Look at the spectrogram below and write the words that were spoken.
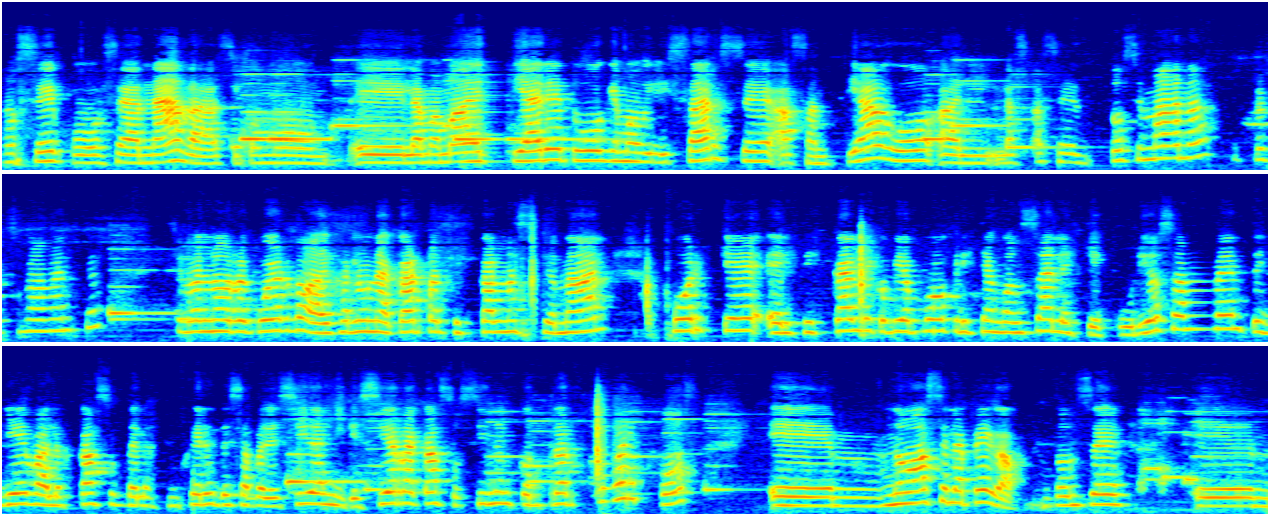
No sé, pues, o sea, nada, así como eh, la mamá de Tiare tuvo que movilizarse a Santiago hace dos semanas aproximadamente, si mal no recuerdo, a dejarle una carta al fiscal nacional, porque el fiscal de Copiapó, Cristian González, que curiosamente lleva los casos de las mujeres desaparecidas y que cierra casos sin encontrar cuerpos, eh, no hace la pega. Entonces, eh,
